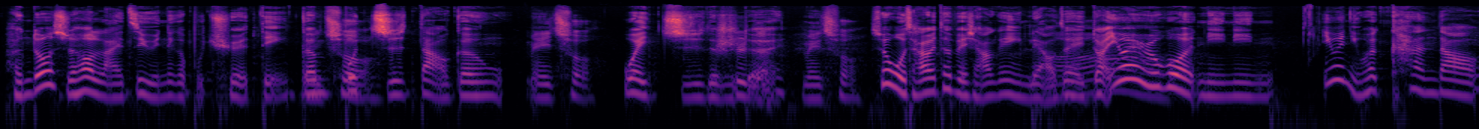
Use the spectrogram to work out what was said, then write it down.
很多时候来自于那个不确定、跟不知道、跟没错未知，对不对？没错，所以我才会特别想要跟你聊这一段，因为如果你你因为你会看到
